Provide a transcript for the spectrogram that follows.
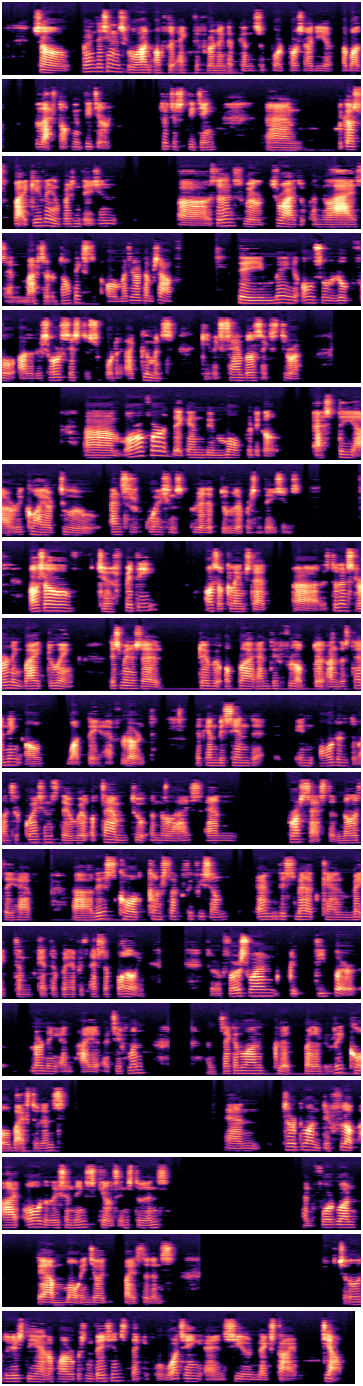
So presentation is one of the active learning that can support Paul's idea about less talking teacher, such as teaching. And because by giving a presentation, uh, students will try to analyze and master the topics or material themselves. They may also look for other resources to support their arguments, give examples, etc. Um, moreover, they can be more critical as they are required to answer questions related to their presentations. Also, Geoff Petty also claims that uh, students learning by doing. This means that they will apply and develop the understanding of what they have learned. It can be seen that in order to answer questions, they will attempt to analyze and process the knowledge they have. Uh, this is called constructivism, and this method can make them get the benefits as the following. So the first one, create deeper learning and higher achievement. And second one, create better recall by students. And third one, develop high order listening skills in students. And fourth one, they are more enjoyed by students. So this is the end of our presentations. Thank you for watching and see you next time. Chao.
